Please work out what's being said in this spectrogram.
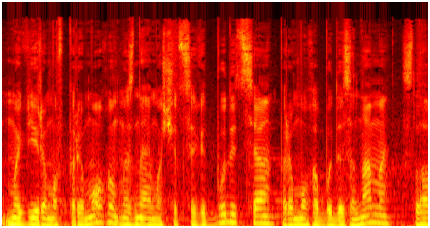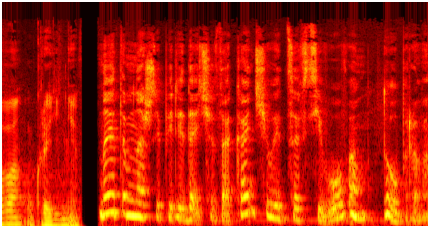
Ми віримо в перемогу. Ми знаємо, що це відбудеться. Перемога буде за нами. Слава Україні! На этом наша передача заканчивается. Всего вам доброго.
